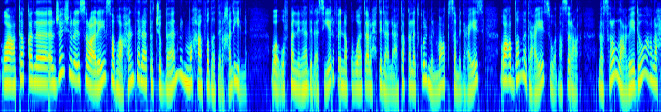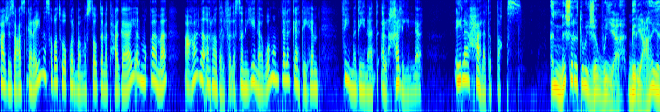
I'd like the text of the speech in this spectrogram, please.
واعتقل الجيش الإسرائيلي صباحا ثلاثة شبان من محافظة الخليل. ووفقا لنادي الأسير فإن قوات الاحتلال اعتقلت كل من معتصم دعيس وعبد الله دعيس ونصر نصر الله عبيدو على حاجز عسكري نصبته قرب مستوطنة حجاي المقامة على أراضي الفلسطينيين وممتلكاتهم في مدينة الخليل. إلى حالة الطقس. النشرة الجوية برعاية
